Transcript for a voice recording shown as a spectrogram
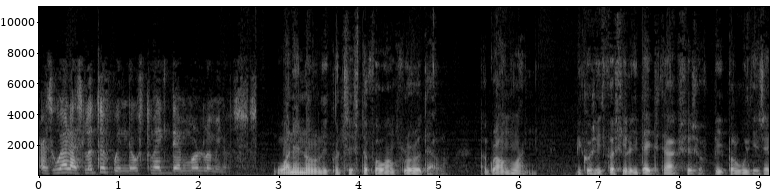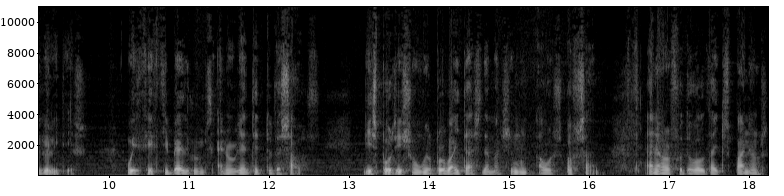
as well as lots of windows to make them more luminous. One and only consists of a one-floor hotel, a ground one, because it facilitates the access of people with disabilities, with 50 bedrooms and oriented to the south. This position will provide us the maximum hours of sun, and our photovoltaic panels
